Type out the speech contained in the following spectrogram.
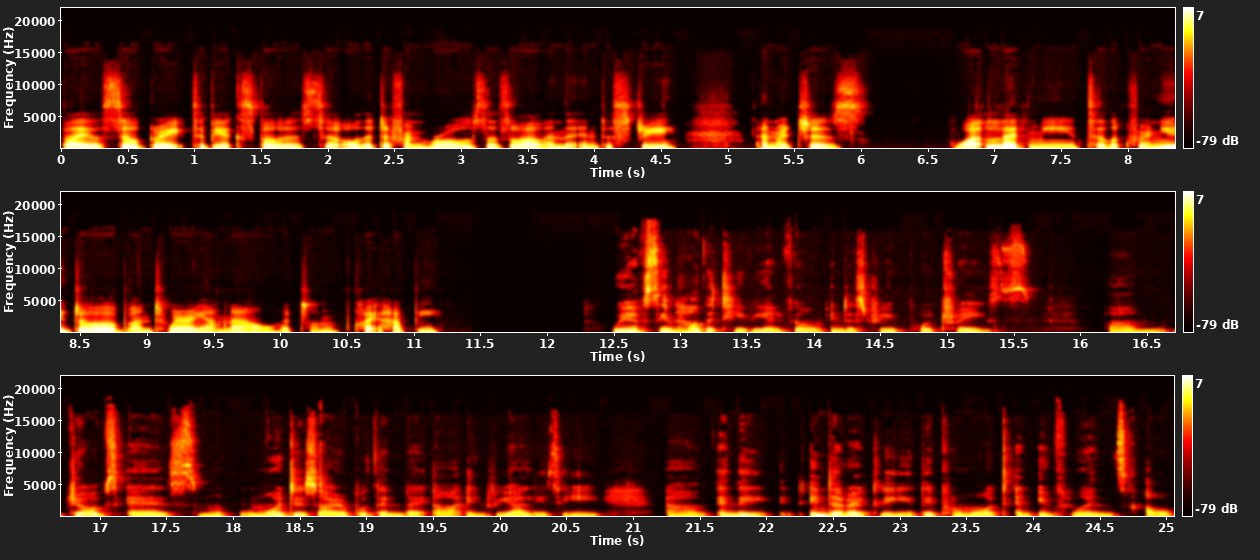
But it was still great to be exposed to all the different roles as well in the industry, and which is what led me to look for a new job and to where I am now, which I'm quite happy. We have seen how the TV and film industry portrays um, jobs as m- more desirable than they are in reality. Um, and they indirectly they promote and influence our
